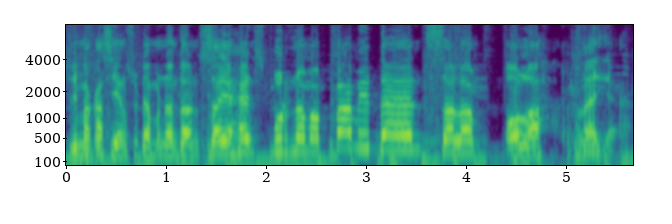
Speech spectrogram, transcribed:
Terima kasih yang sudah menonton. Saya Hans Purnama pamit dan salam olahraga.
